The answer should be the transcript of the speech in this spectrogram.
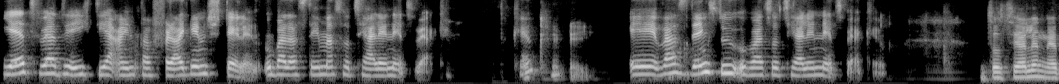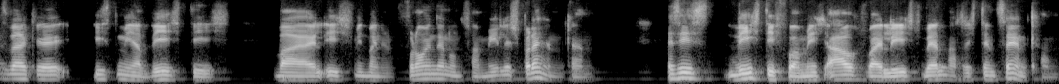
Jetzt werde ich dir ein paar Fragen stellen über das Thema soziale Netzwerke. Okay? Okay. Äh, was denkst du über soziale Netzwerke? Soziale Netzwerke ist mir wichtig, weil ich mit meinen Freunden und Familie sprechen kann. Es ist wichtig für mich auch, weil ich Weltnachrichten sehen kann.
